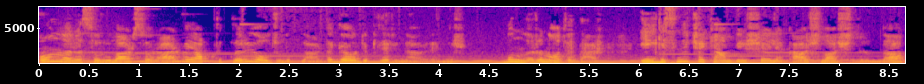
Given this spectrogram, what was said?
Onlara sorular sorar ve yaptıkları yolculuklarda gördüklerini öğrenir. Bunları not eder. İlgisini çeken bir şeyle karşılaştığında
